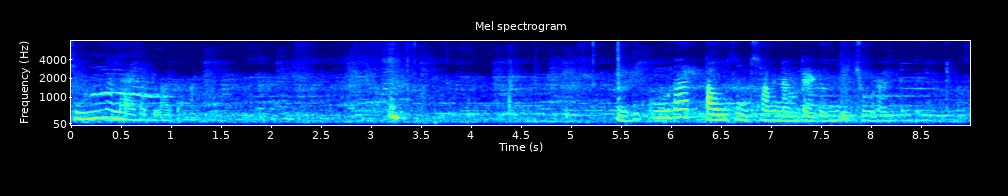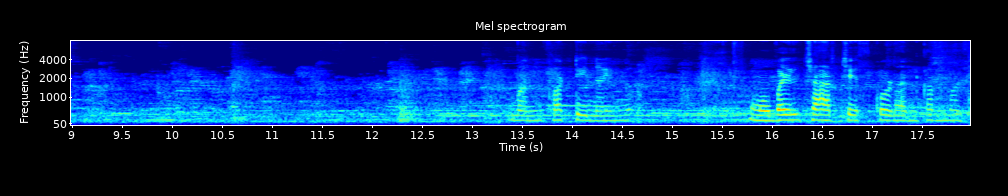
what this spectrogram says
చిన్న ల్యాడర్ లాగా. ఇది కూడా థౌజండ్ సెవెన్ హండ్రెడ్ ఉంది చూడండి rate. One forty nine. Mobile charge చేసుకోవడానికి అనమాట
